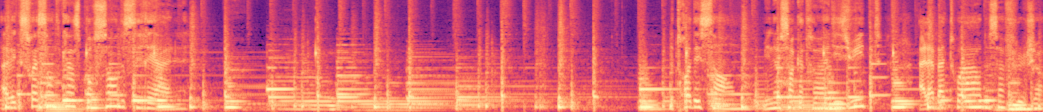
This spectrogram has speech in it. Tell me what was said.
avec 75% de céréales. Décembre 1998, à l'abattoir de Saint-Fulgent.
